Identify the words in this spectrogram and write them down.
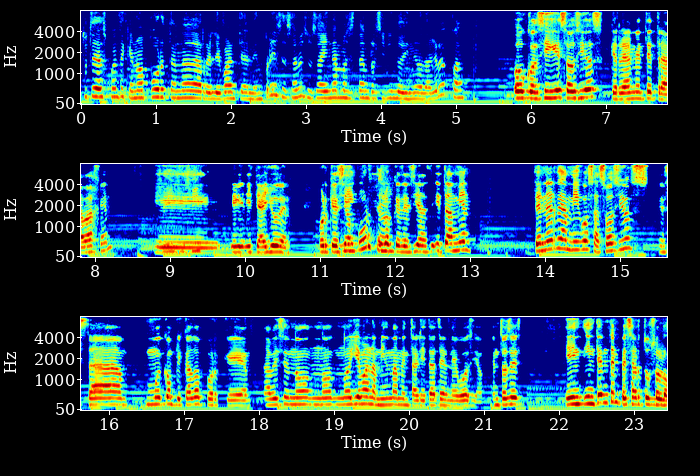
tú te das cuenta que no aporta nada relevante a la empresa, ¿sabes? O sea, ahí nada más están recibiendo dinero de grapa. O consigues socios que realmente trabajen y, te ayuden. Porque sí, es lo que decías. Y también tener de amigos a socios está muy complicado porque a veces no, no, llevan la misma mentalidad del negocio. Entonces, intenta empezar tú solo,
